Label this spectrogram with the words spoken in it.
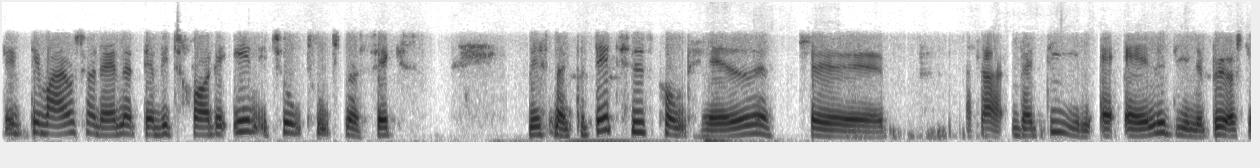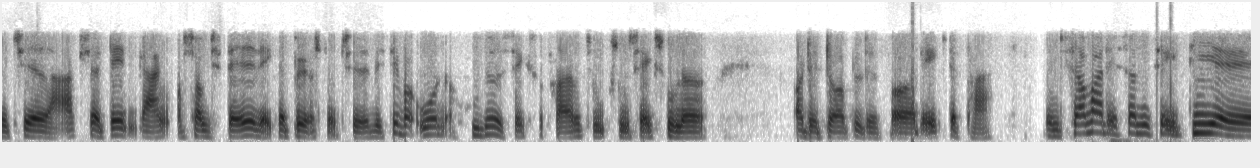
det, det var jo sådan, at da vi trådte ind i 2006, hvis man på det tidspunkt havde øh, altså værdien af alle dine børsnoterede aktier dengang, og som stadigvæk er børsnoteret, hvis det var under 136.600, og det dobbelte for et ægte par, men så var det sådan set, de, øh,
